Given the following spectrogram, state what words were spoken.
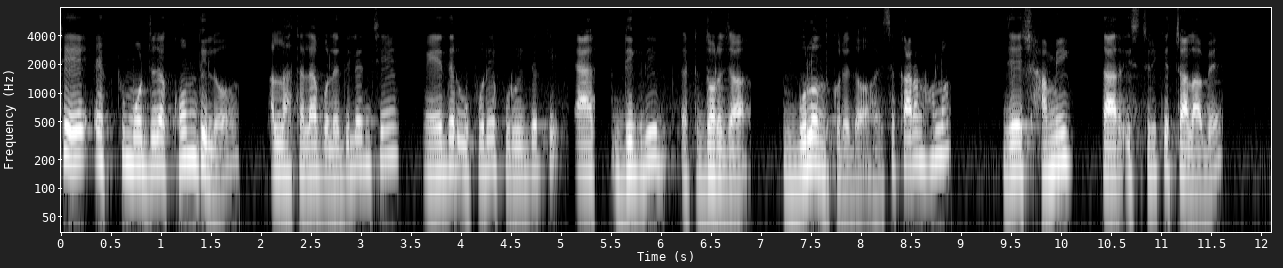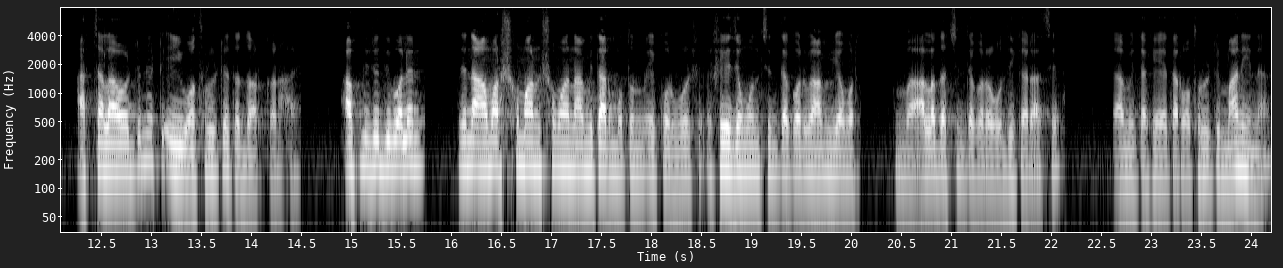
চেয়ে একটু মর্যাদা কম দিল। আল্লাহ তালা বলে দিলেন যে মেয়েদের উপরে পুরুষদেরকে এক ডিগ্রি একটা দরজা বুলন্দ করে দেওয়া হয়েছে। কারণ হলো যে স্বামী তার স্ত্রীকে চালাবে আর চালাওয়ার জন্য একটু এই অথরিটি তার দরকার হয়। আপনি যদি বলেন যে না, আমার সমান সমান আমি তার মতন এ করব, সে- সে যেমন চিন্তা করবে, আমি আমার আলাদা চিন্তা করার অধিকার আছে, আমি তাকে তার অথরিটি মানি না,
